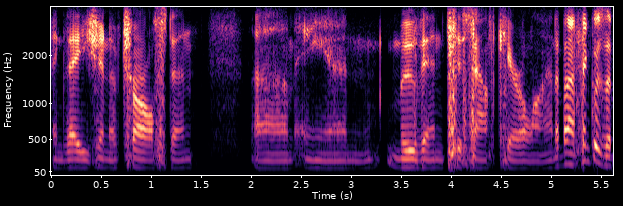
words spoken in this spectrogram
invasion of Charleston um, and move into South Carolina. But I think it was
